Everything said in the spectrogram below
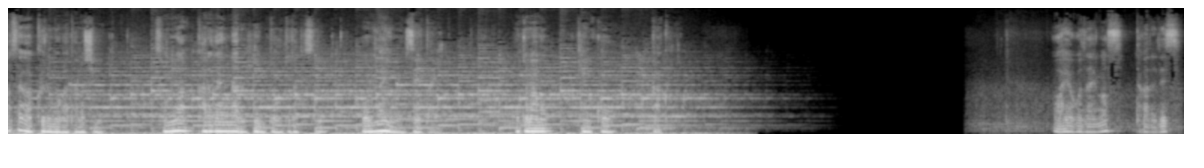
朝が来るのが楽しみ。そんな体になるヒントをお届けするオンラインの生態。大人の健康学。おはようございます。高田です。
